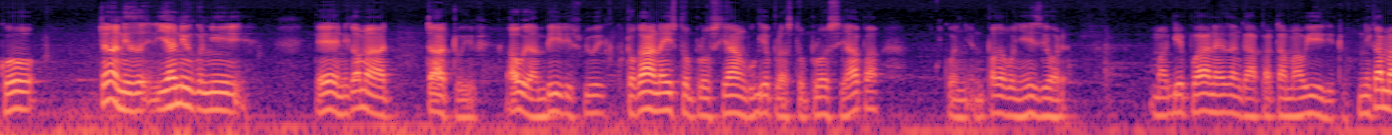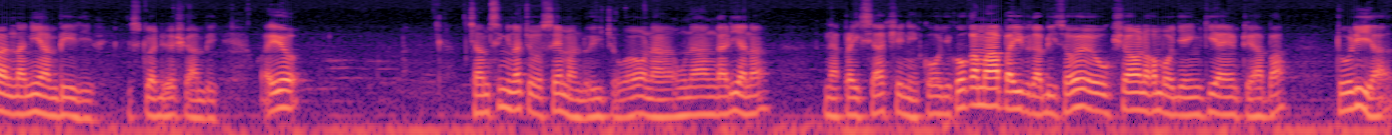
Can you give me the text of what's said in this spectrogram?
Kwa tena ni yani ni eh ni kama ya tatu hivi au ya mbili sijui, kutokana na hii stop loss yangu gap la stop loss hapa kwenye mpaka kwenye hizi order, magepo haya naweza ngapata mawili tu, ni kama nani ya mbili hivi, reward ratio ya mbili. Kwa hiyo cha msingi ninachosema ndio hicho. Kwa hiyo una, unaangalia na na price action ikoje. Kwa kama hapa hivi kabisa, wewe ukishaona kwamba hujaingia entry hapa, tulia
